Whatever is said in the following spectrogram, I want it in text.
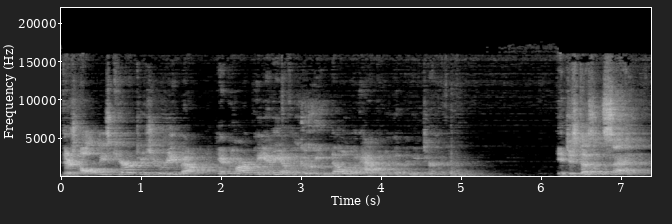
There's all these characters you read about, yet hardly any of them do we know what happened to them in eternity. It just doesn't say.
